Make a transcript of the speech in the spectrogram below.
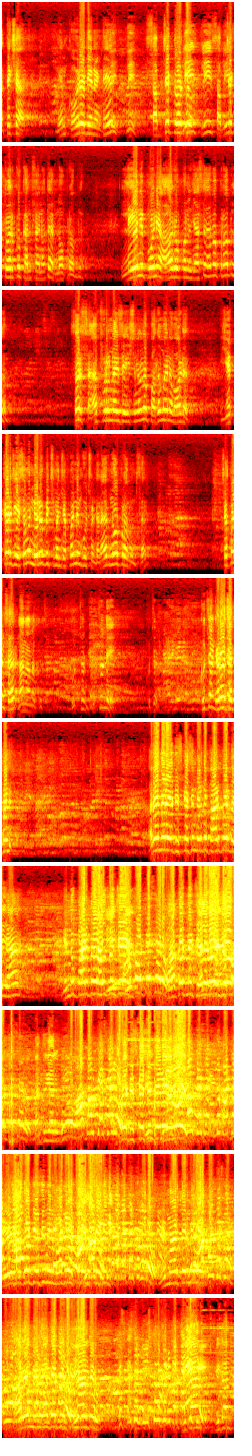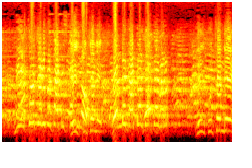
అధ్యక్ష నేను కోరేది ఏంటంటే సబ్జెక్ట్ వరకు సబ్జెక్ట్ వరకు కన్ఫైన్ అవుతే నో ప్రాబ్లం లేనిపోని ఆరోపణలు చేస్తే హ్యావ్ ప్రాబ్లం సార్ సాఫ్రనైజేషన్ అనే పదమైన వాడారు. ఎక్కడ చేసామో నిరూపించమని చెప్పండి నేను కూర్చుంటాను. ఐ నో ప్రాబ్లం సార్ చెప్పండి సార్. కూర్చోండి కూర్చోండి. చెప్పండి. అరే మీరు డిస్కషన్ పెడితే పారిపోయారు భయ్యా. ఎందుకు పారిపోయారు హౌస్ నుంచి? వాకౌట్ మీరు చేయలేదో మంత్రి గారు. డిస్కషన్ పైన మీరు. వాకౌట్ చేసి మీరు మాట్లాడుతున్నారు. ఏం మాట్లాడతారు మీరు? అరే మీరు వాకౌట్ చేసి ఏం మాట్లాడతారు? డిస్కషన్ మీ ఇష్టం వచ్చినట్టు పెడతారు శ్రీకాంత్ ఏంటి? శ్రీకాంత్. మీ ఇష్టం వచ్చినట్టు పెడతారు డిస్కషన్ ప్లీజ్ కూర్చోండి. రెండు గంటలు చేస్తే మీరు ప్లీజ్ కూర్చోండి.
